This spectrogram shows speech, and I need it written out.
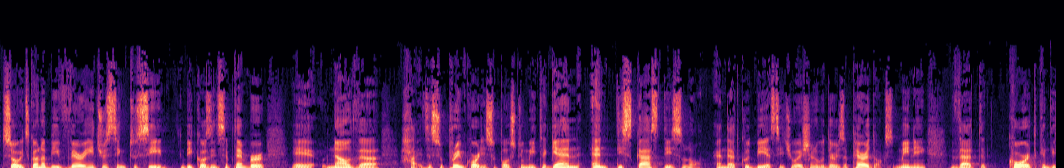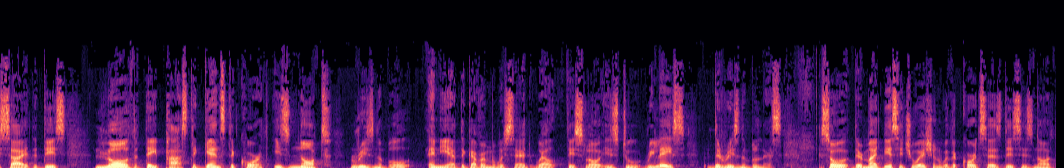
So it's going to be very interesting to see because in September uh, now the the Supreme Court is supposed to meet again and discuss this law, and that could be a situation where there is a paradox, meaning that the court can decide that this law that they passed against the court is not reasonable and yet the government was said, well, this law is to release the reasonableness. So there might be a situation where the court says this is not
